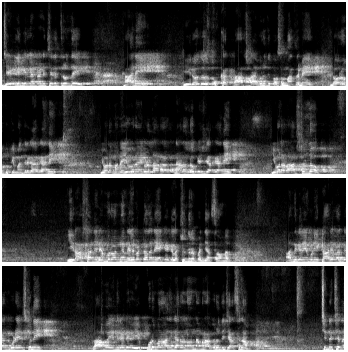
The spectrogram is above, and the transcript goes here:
జైలుకి వెళ్ళినటువంటి చరిత్ర ఉంది. కానీ ఈరోజు ఒక్క రాష్ట్ర అభివృద్ధి కోసం మాత్రమే గౌరవ ముఖ్యమంత్రి గారు కానీ ఇవాళ మన యువ నాయకుడు నారా నారా లోకేష్ గారు కానీ ఇవాళ రాష్ట్రంలో ఈ రాష్ట్రాన్ని నెంబర్ వన్గా నిలబెట్టాలని ఏకైక లక్ష్యంతో పనిచేస్తూ ఉన్నారు. అందుకని ఇప్పుడు ఈ కార్యవర్గాన్ని కూడా వేసుకుని రాబోయే ఎందుకంటే ఎప్పుడు మనం అధికారంలో ఉన్నా మనం అభివృద్ధి చేస్తున్నాం. చిన్న చిన్న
